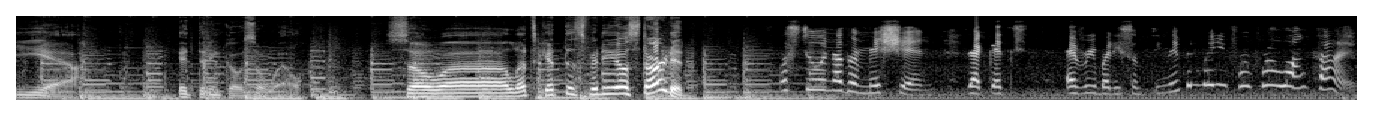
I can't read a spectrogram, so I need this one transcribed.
yeah, it didn't go so well. So uh, let's get this video started. Let's do another mission that gets everybody something they've been waiting for for a long time.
